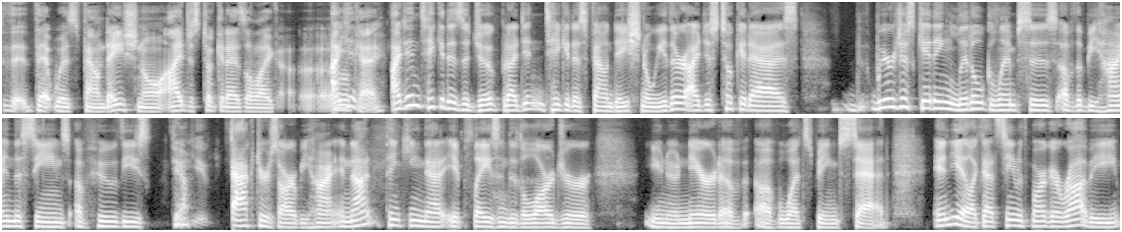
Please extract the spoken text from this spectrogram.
th- that was foundational. I just took it as a like, uh, I didn't- okay, I didn't take it as a joke, but I didn't take it as foundational either. I just took it as we're just getting little glimpses of the behind the scenes of who these Yeah. actors are behind and not thinking that it plays into the larger, you know, narrative of what's being said. And yeah, like that scene with Margot Robbie,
